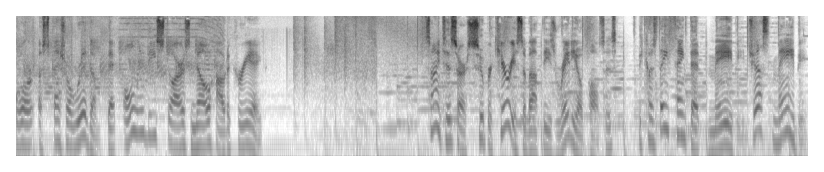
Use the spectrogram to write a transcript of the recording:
or a special rhythm that only these stars know how to create. Scientists are super curious about these radio pulses because they think that maybe, just maybe,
